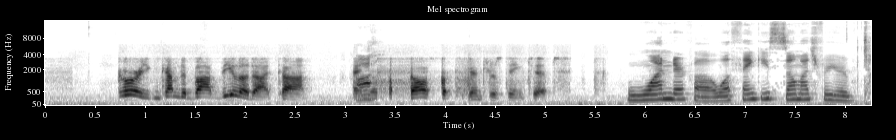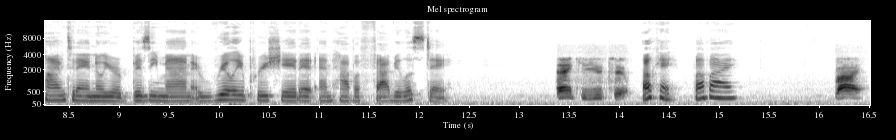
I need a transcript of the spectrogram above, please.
Sure, you can come to bobvila.com and ah. you'll find all sorts of interesting tips. Wonderful. Well, thank you so much for your time today. I know you're a busy man. I really appreciate it and have a fabulous day. Thank you. You too. Okay. Bye-bye. Bye.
